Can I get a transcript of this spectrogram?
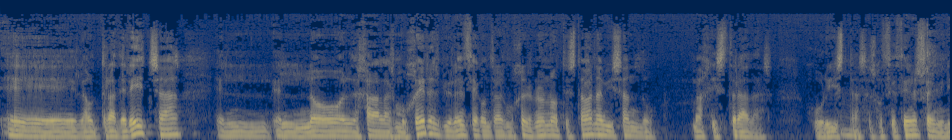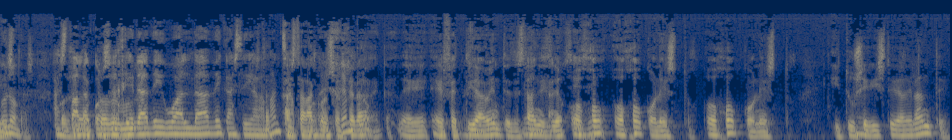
eh, la ultraderecha, el, el no dejar a las mujeres, violencia contra las mujeres. No, no, te estaban avisando magistradas, juristas, asociaciones Bueno, feministas. hasta la el mundo- consejera de Igualdad de Castilla-La Mancha. hasta la consejera, eh, efectivamente, te están diciendo, ojo, ojo con esto, ojo con esto. Y tú seguiste adelante.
